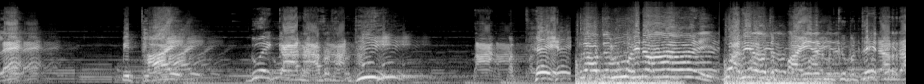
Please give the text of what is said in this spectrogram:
และปิดท้ายด้วยการหาสถานที่ต่างประเทศ เราจะรู้ให้ได้ ว่าที่เราจะไปนั้นมันคือประเทศอะไร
